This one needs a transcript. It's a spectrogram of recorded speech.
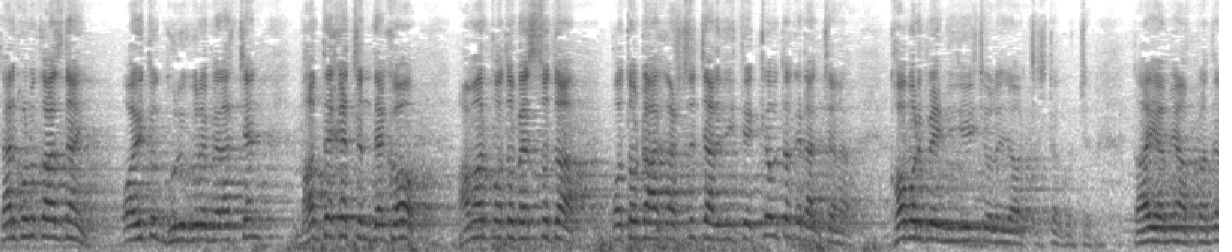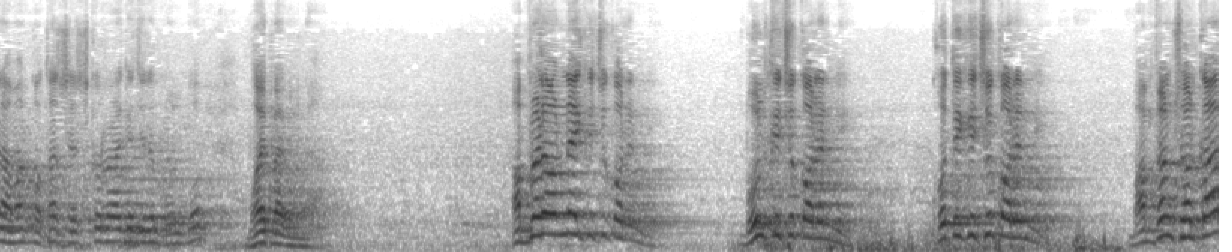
তার কোনো কাজ নাই। হয়তো ঘুরে ঘুরে বেড়াচ্ছেন। ভাব দেখাচ্ছেন, দেখো, আমার কত ব্যস্ততা, কত ডাক আসছে চারিদিকে, কেউ তাকে ডাকছে না। খবর পেয়ে নিজেই চলে যাওয়ার চেষ্টা করছেন। তাই আমি আপনাদের আমার কথা শেষ করার আগে যেটা বলব, ভয় পাবেন না। আপনারা অন্যায় কিছু করেননি, ভুল কিছু করেননি, ক্ষতি কিছু করেননি। বামফ্রন্ট সরকার,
